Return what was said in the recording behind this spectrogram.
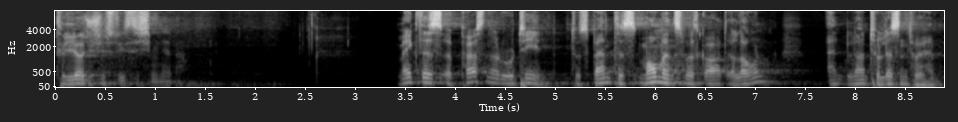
들려주실 수 있으십니다. Make this a personal routine to spend these moments with God alone and learn to listen to Him.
